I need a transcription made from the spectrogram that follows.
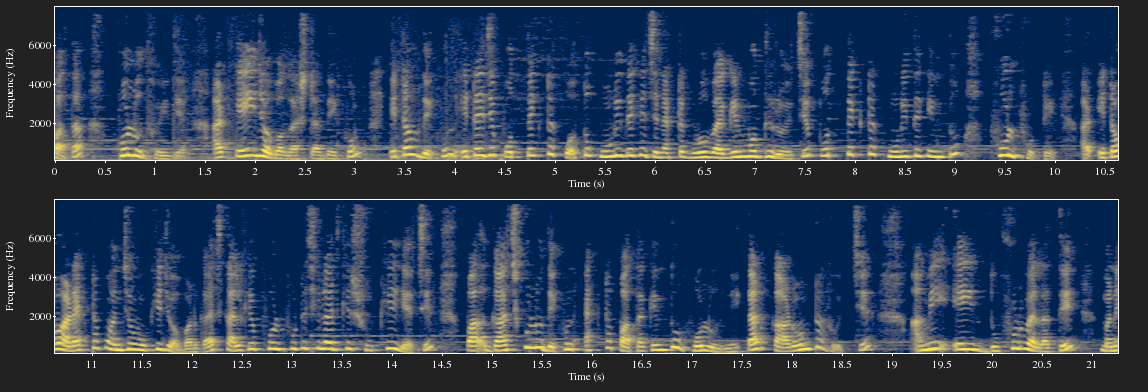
পাতা হলুদ হয়ে যায়। আর এই জবা গাছটা দেখুন, এটাও দেখুন, এটাই যে প্রত্যেকটা, কত কুঁড়ি দেখেছেন, একটা গ্রো ব্যাগের মধ্যে রয়েছে, প্রত্যেকটা কুঁড়িতে কিন্তু ফুল ফোটে। আর এটাও আর একটা পঞ্চমুখী জবার গাছ। কালকে ফুল ফুটেছিল, আজকে শুকিয়ে গেছে। গাছগুলো দেখুন, একটা পাতা কিন্তু হলুদ নেই। তার কারণটা হচ্ছে, আমি এই দুপুরবেলাতে মানে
